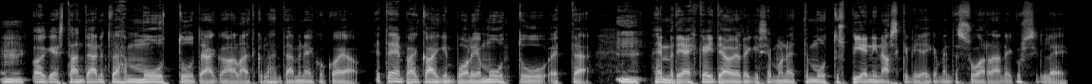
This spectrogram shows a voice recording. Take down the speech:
mm. oikeastaan tämä nyt vähän muuttuu tämä gaala, että kyllähän tämä menee koko ajan eteenpäin kaikin puolin ja muuttuu, että mm. en mä tiedä, ehkä itse on jotenkin semmoinen, että muuttuisi pienin askeli eikä mentä suoraan niin kuin silleen,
